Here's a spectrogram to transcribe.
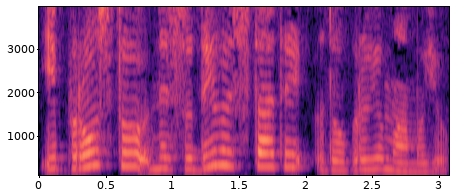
і просто не судилось стати доброю мамою.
